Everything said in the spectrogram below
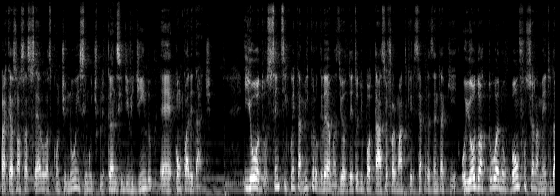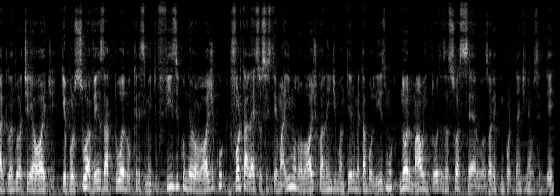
para que as nossas células continuem se multiplicando e se dividindo é, com qualidade. Iodo, 150 microgramas, iodeto de potássio é o formato que ele se apresenta aqui. O iodo atua no bom funcionamento da glândula tireoide, que por sua vez atua no crescimento físico neurológico, fortalece o sistema imunológico, além de manter o metabolismo normal em todas as suas células. Olha que importante, né, você ter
